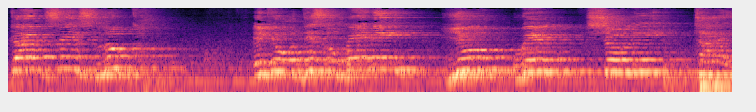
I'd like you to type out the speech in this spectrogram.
God says, look, if you disobey me, you will surely die.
